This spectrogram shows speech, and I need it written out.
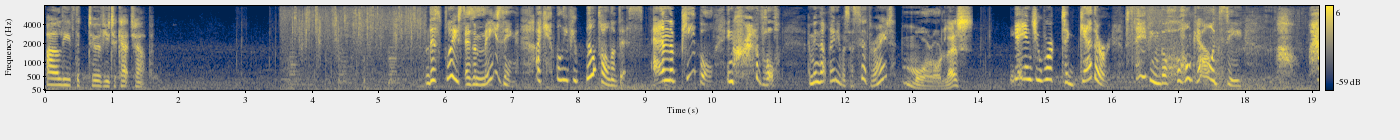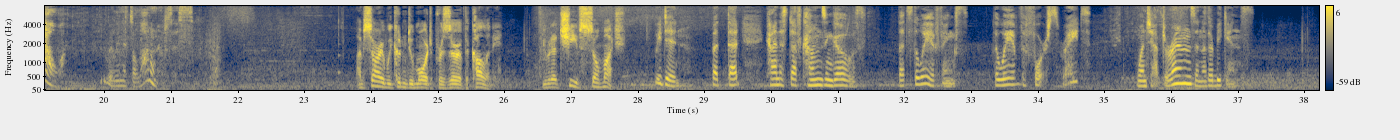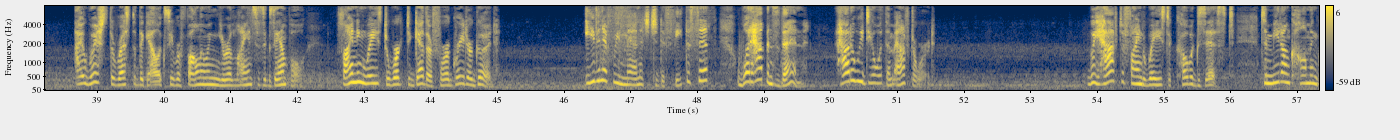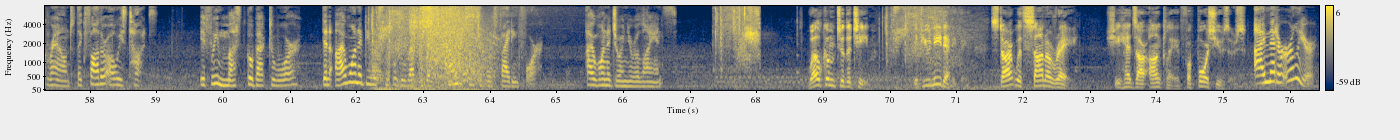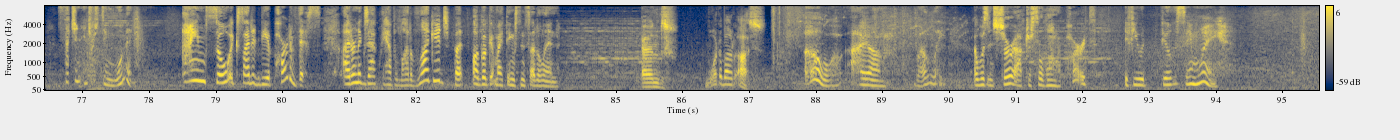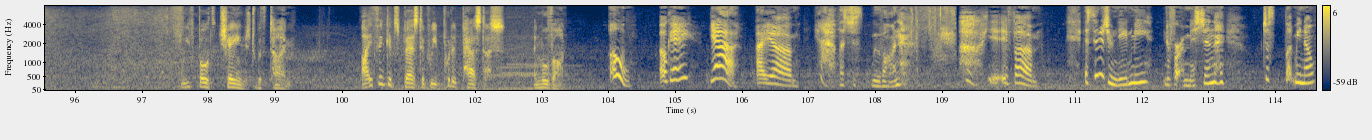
I'll leave the two of you to catch up. This place is amazing. I can't believe you built all of this. And the people, incredible. I mean, that lady was a Sith, right? More or less. Yeah, and you worked together, saving the whole galaxy. Wow, you really missed a lot of Gnosis. I'm sorry we couldn't do more to preserve the colony. You had achieved so much. We did, but that kind of stuff comes and goes. That's the way of things. The way of the Force, right? One chapter ends, another begins. I wish the rest of the galaxy were following your Alliance's example, finding ways to work together for a greater good. Even if we manage to defeat the Sith, what happens then? How do we deal with them afterward? We have to find ways to coexist, to meet on common ground like Father always taught. If we must go back to war, then I want to be with people who represent the kind of future we're fighting for. I want to join your alliance. Welcome to the team. If you need anything, start with Sana-Rae. She heads our enclave for Force users. I met her earlier. Such an interesting woman. I am so excited to be a part of this. I don't exactly have a lot of luggage, but I'll go get my things and settle in. And what about us? Oh, I, um, well, I, I wasn't sure after so long apart if you would feel the same way. We've both changed with time. I think it's best if we put it past us and move on. Oh, okay. Yeah, I, um, yeah, let's just move on. if, um, as soon as you need me, you know, for a mission, just let me know.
